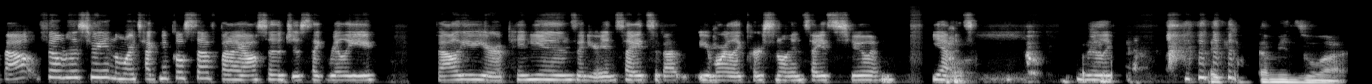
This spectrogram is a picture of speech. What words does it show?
about film history and the more technical stuff, but I also just like really value your opinions and your insights about your more like personal insights too. And yeah, Oh. it's really You. that means a lot.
